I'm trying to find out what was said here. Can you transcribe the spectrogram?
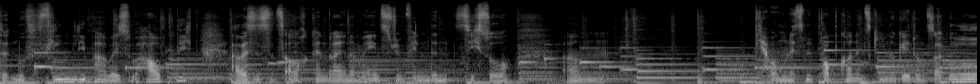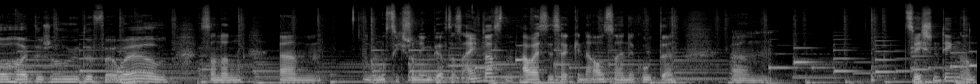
der nur für Filmliebhaber ist überhaupt nicht. Aber es ist jetzt auch kein reiner Mainstream-Film, der sich so ähm, ja, wo man jetzt mit Popcorn ins Kino geht und sagt, oh, heute schauen wir The Farewell, sondern ähm, man muss sich schon irgendwie auf das einlassen, aber es ist halt genauso eine gute ähm, Zwischending und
